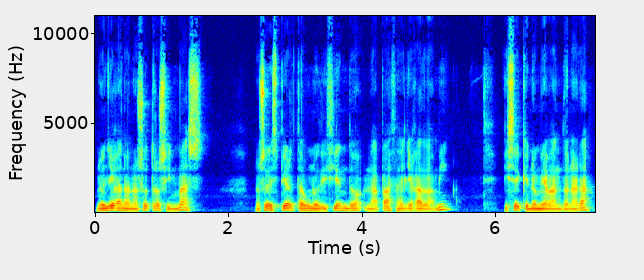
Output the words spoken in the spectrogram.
no llegan a nosotros sin más. No se despierta uno diciendo la paz ha llegado a mí y sé que no me abandonará.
